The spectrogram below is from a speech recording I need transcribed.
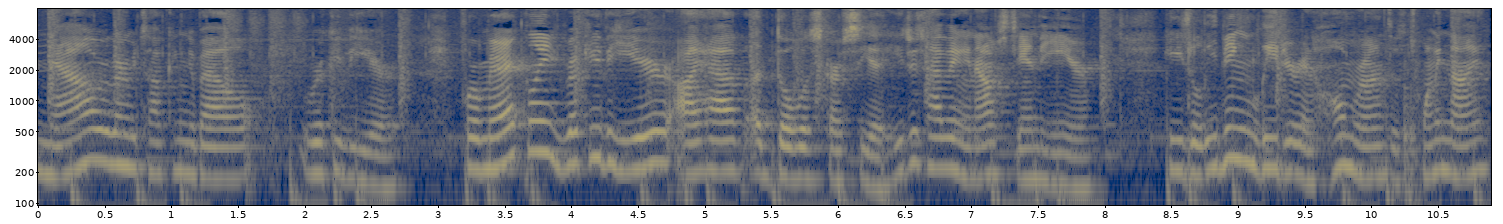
Now we're going to be talking about Rookie of the Year. For American League Rookie of the Year, I have Adolis Garcia. He's just having an outstanding year. He's a leading leader in home runs with 29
